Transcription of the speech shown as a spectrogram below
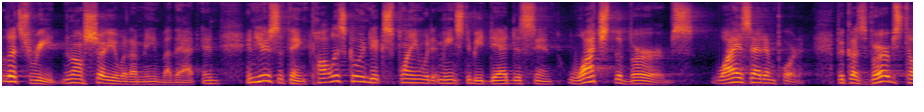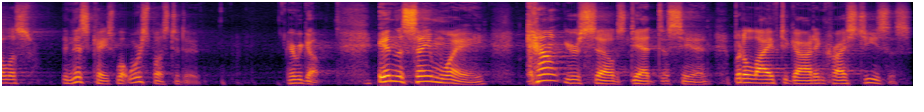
Let's read, and I'll show you what I mean by that. And, and here's the thing Paul is going to explain what it means to be dead to sin. Watch the verbs. Why is that important? Because verbs tell us, in this case, what we're supposed to do. Here we go. In the same way, count yourselves dead to sin, but alive to God in Christ Jesus.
